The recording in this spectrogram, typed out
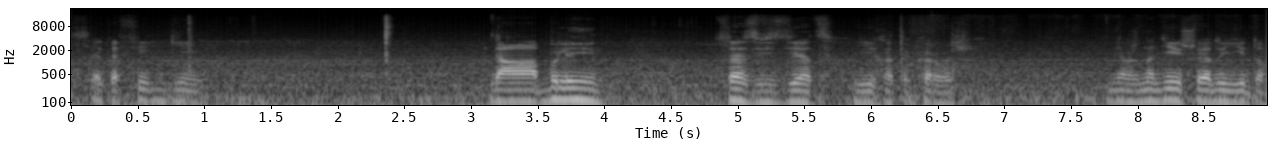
Всяка фігінь. Да, блін. Це звіздець їхати, коротше. Я вже надіюсь, що я доїду.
